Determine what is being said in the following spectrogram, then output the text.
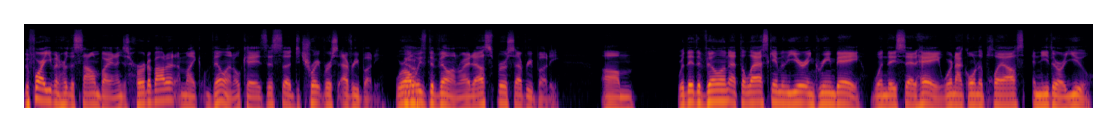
before I even heard the soundbite and I just heard about it, I'm like, villain. Okay, is this uh, Detroit versus everybody? We're yeah. always the villain, right? Us versus everybody. Um, were they the villain at the last game of the year in Green Bay when they said, "Hey, we're not going to playoffs, and neither are you"?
